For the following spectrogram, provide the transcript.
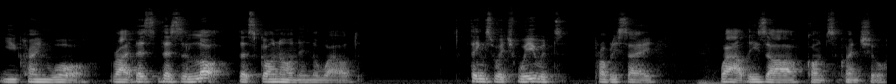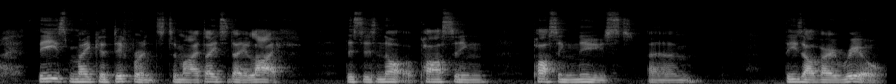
Ukraine war. Right, there's there's a lot that's gone on in the world. Things which we would probably say, wow, these are consequential. These make a difference to my day to day life. This is not passing passing news. Um, these are very real.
